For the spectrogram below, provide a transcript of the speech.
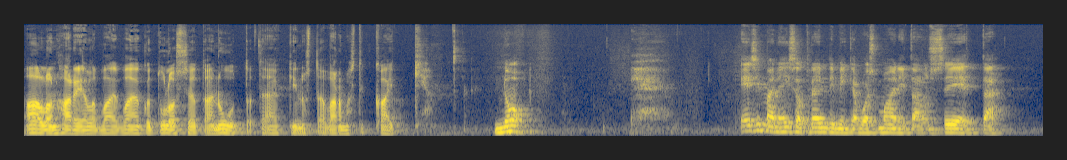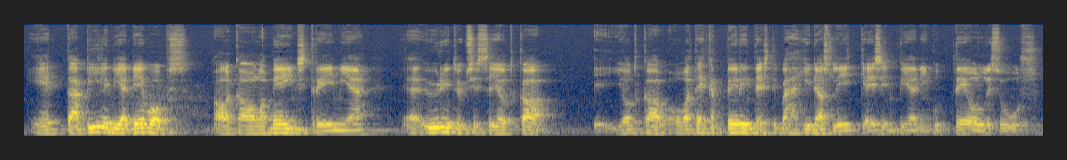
aallonharjalla vai, vai onko tulossa jotain uutta? Tämä kiinnostaa varmasti kaikkia. No, ensimmäinen iso trendi, minkä voisi mainita, on se, että, että pilvi ja DevOps alkaa olla mainstreamia yrityksissä, jotka jotka ovat ehkä perinteisesti vähän hidasliikkeisimpiä, niin kuin teollisuus,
